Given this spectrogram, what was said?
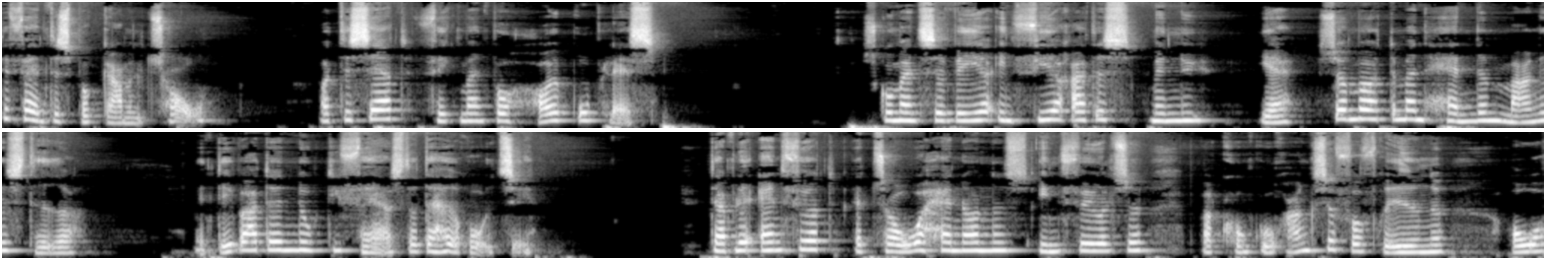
det fandtes på Gammel Torv. Og dessert fik man på Højbroplads. Skulle man servere en firerettes menu, ja, så måtte man handle mange steder. Men det var det nu de færreste, der havde råd til. Der blev anført, at torvehandlernes indførelse var konkurrenceforvridende over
